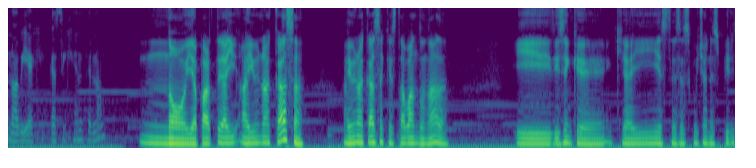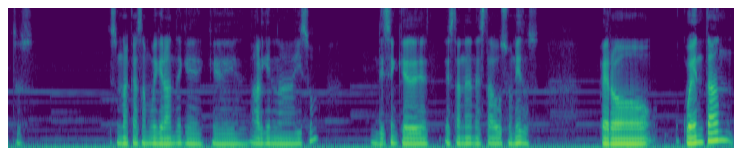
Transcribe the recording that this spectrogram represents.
no había casi gente, ¿no? No, y aparte hay, hay una casa. Hay una casa que está abandonada. Y dicen que, que ahí este, se escuchan espíritus. Es una casa muy grande que, que alguien la hizo. Dicen que están en Estados Unidos. Pero cuentan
